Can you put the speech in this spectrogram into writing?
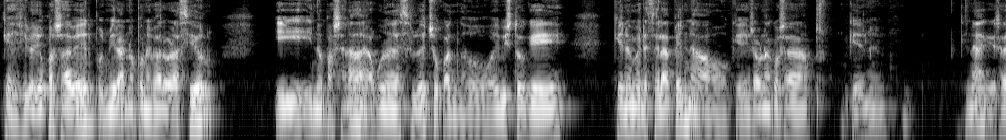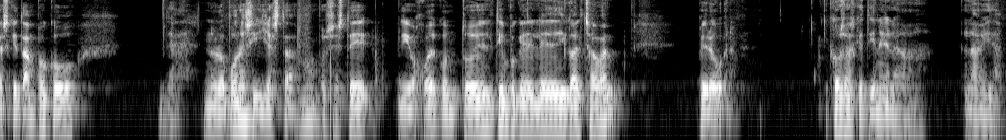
Que si lo llego a saber, pues mira, no pones valoración y no pasa nada. Alguna vez lo he hecho cuando he visto que, que no merece la pena o que era una cosa que, nada, que sabes que tampoco no lo pones y ya está. pues este, digo, joder, con todo el tiempo que le dedica al chaval, pero bueno, cosas que tiene la, vida.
